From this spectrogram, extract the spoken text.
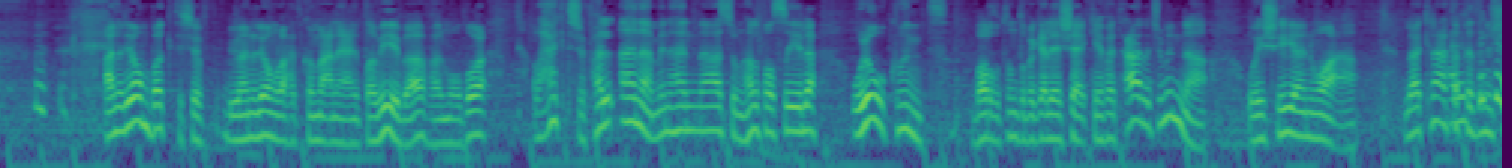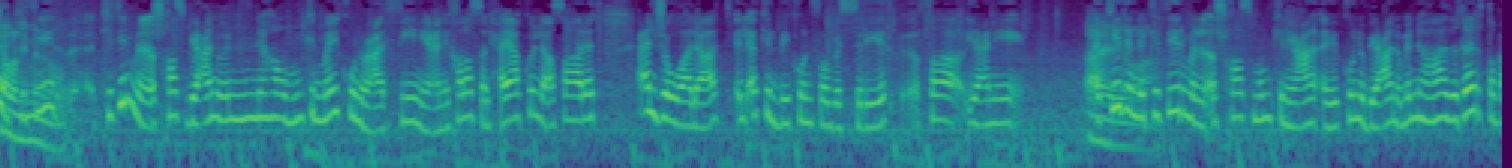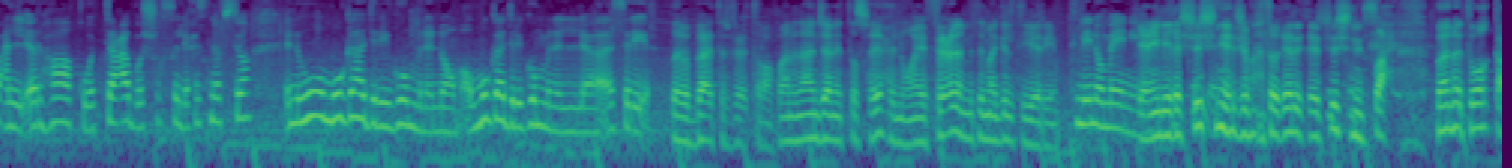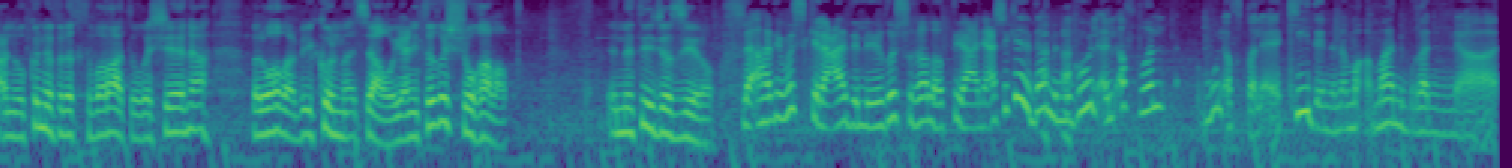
أنا اليوم بكتشف بما ان اليوم راح تكون معنا يعني طبيبة في الموضوع راح أكتشف هل أنا من هالناس ومن هالفصيلة؟ ولو كنت برضو تنطبق علي أشياء كيف أتعالج منها؟ وإيش هي أنواعها؟ لكن إن فكرة شاء الله كثير منهم. كثير من الأشخاص بيعانوا منها وممكن ما يكونوا عارفين. يعني خلاص الحياة كلها صارت على الجوالات الأكل بيكون فوق السرير. فيعني أكيد أيوة. ان كثير من الأشخاص ممكن يعا... يكونوا بيعانوا منها. هذا غير طبعا الإرهاق والتعب والشخص اللي يحس نفسه إنه هو مو قادر يقوم من النوم أو مو قادر يقوم من السرير. طيب بعترف اعتراف أنا الآن جاني التصحيح إنه هي فعلا مثل ما قلتي يا ريم. كلينومانيا يعني اللي يغششني يا جماعة الخير يغششني صح. فأنا أتوقع إنه كنا في الاختبارات وغشينا فالوضع بيكون مأساوي. يعني تغش وغلط. النتيجة زيرو. لا هذه مشكلة عاد اللي يغش غلط. يعني عشان كذا دائما نقول الأفضل مو الأفضل أكيد إننا ما, نبغى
